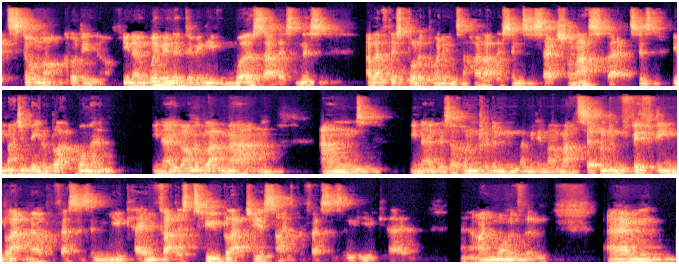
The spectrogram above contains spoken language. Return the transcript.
it's still not good enough. You know, women are doing even worse at this. And this I left this bullet point in to highlight this intersectional aspect is imagine being a black woman. You know, I'm a black man and you know, there's 100 and let me do my maths here, 115 black male professors in the UK. In fact, there's two black geoscience professors in the UK. I'm one of them. Um,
